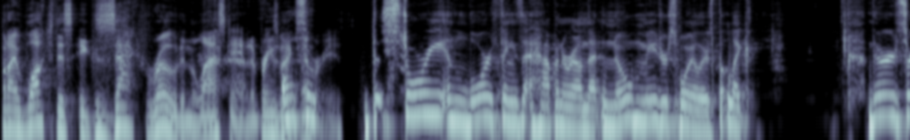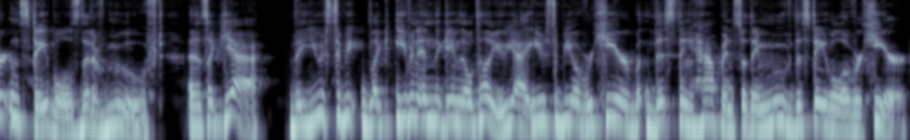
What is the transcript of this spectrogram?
But I walked this exact road in the last game, and it brings back Also- memories. the story and lore things that happen around that no major spoilers but like there are certain stables that have moved and it's like yeah they used to be like even in the game they'll tell you yeah it used to be over here but this thing happened so they moved the stable over here.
